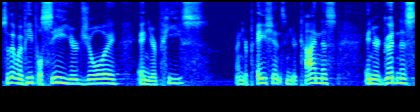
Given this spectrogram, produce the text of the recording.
So that when people see your joy and your peace and your patience and your kindness and your goodness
